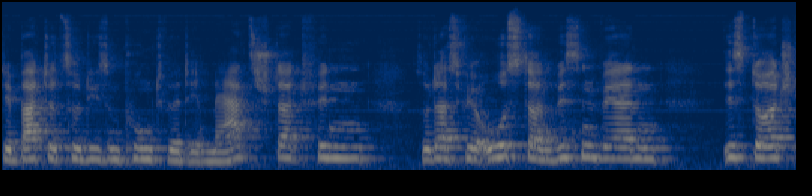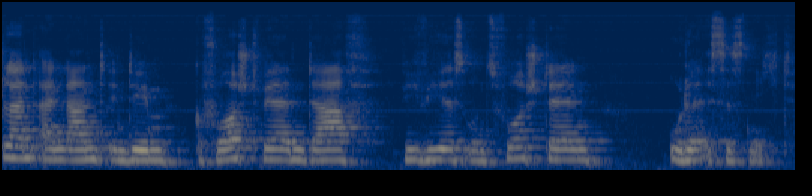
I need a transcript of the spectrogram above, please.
Debatte zu diesem Punkt wird im März stattfinden, sodass wir Ostern wissen werden, ist Deutschland ein Land, in dem geforscht werden darf, wie wir es uns vorstellen, oder ist es nicht?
